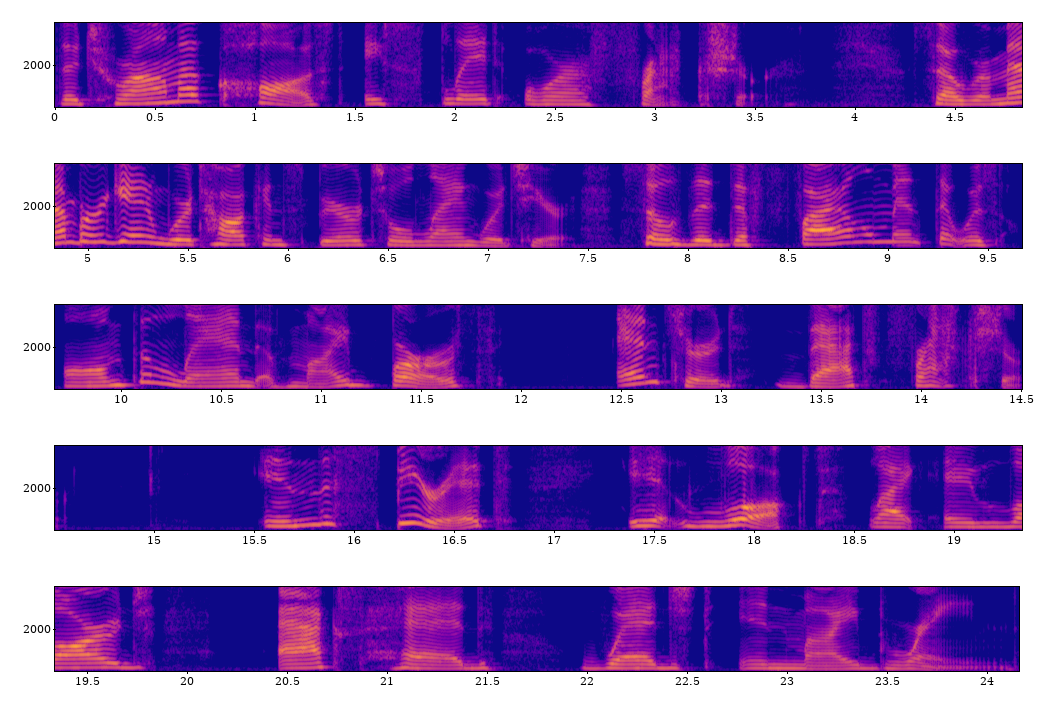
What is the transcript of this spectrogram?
the trauma caused a split or a fracture. So remember again, we're talking spiritual language here. So the defilement that was on the land of my birth entered that fracture. In the spirit, it looked like a large axe head wedged in my brain.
